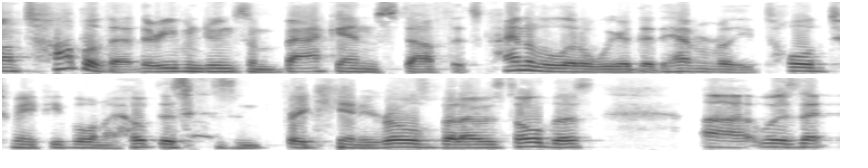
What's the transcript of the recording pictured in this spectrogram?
on top of that, they're even doing some back end stuff that's kind of a little weird that they haven't really told too many people. And I hope this isn't breaking any rules, but I was told this uh, was that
